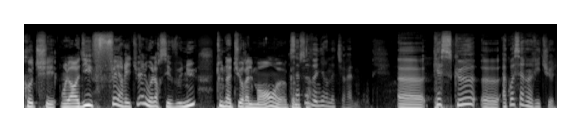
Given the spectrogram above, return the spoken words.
coachés? On leur a dit fais un rituel ou alors c'est venu tout naturellement euh, comme ça, ça, peut venir naturellement. Euh, Qu'est-ce que, euh, à quoi sert un rituel?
